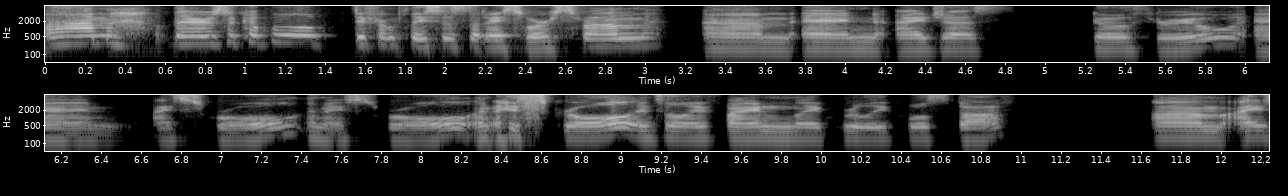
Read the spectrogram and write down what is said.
Um, there's a couple of different places that I source from, um, and I just go through and I scroll and I scroll and I scroll until I find like really cool stuff. Um, I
